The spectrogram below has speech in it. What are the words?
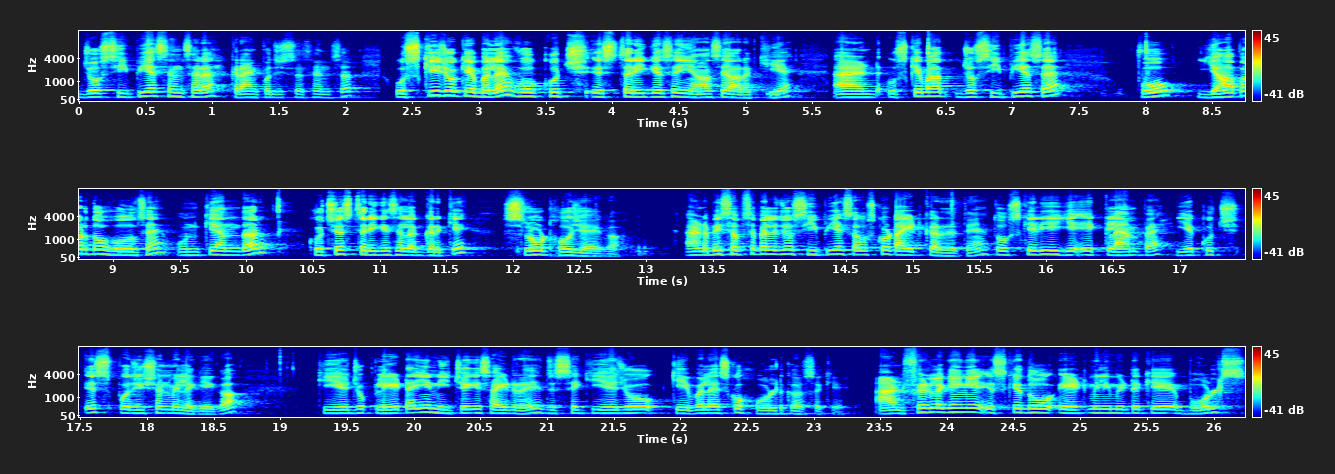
जो सीपीएस सेंसर है क्रैंक पोजिशन सेंसर उसकी जो केबल है, वो कुछ इस तरीके से यहाँ से आ रखी है। एंड उसके बाद जो सीपीएस है, वो यहाँ पर दो होल्स हैं, उनके अंदर कुछ इस तरीके से लग करके स्लोट हो जाएगा। एंड अभी सबसे पहले जो सीपीएस है, उसको टाइट कर देते हैं तो उसके लिए ये एक क्लैम्प है, ये कुछ इस पोजिशन में लगेगा। कि ये जो प्लेट है, ये नीचे की साइड रहे, जिससे कि ये जो केबल है, इसको होल्ड कर सके। एंड फिर लगेंगे इसके दो एट मिलीमीटर के बोल्ट्स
